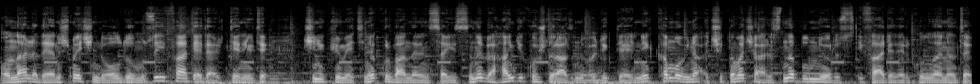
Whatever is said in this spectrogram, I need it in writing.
onlarla dayanışma içinde olduğumuzu ifade eder denildi. Çin hükümetine kurbanların sayısını ve hangi koşullar altında öldüklerini kamuoyuna açıklama çağrısında bulunuyoruz ifadeleri kullanıldı.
